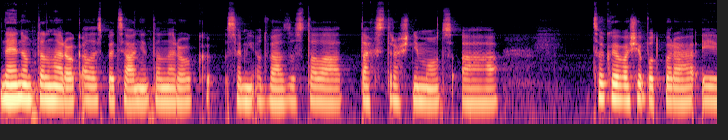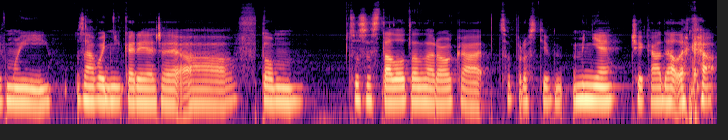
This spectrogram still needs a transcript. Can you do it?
nejenom tenhle rok, ale speciálně tenhle rok jsem ji od vás dostala tak strašně moc a celkově vaše podpora i v mojí závodní kariéře a v tom, co se stalo tenhle rok a co prostě mě čeká dál, jaká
